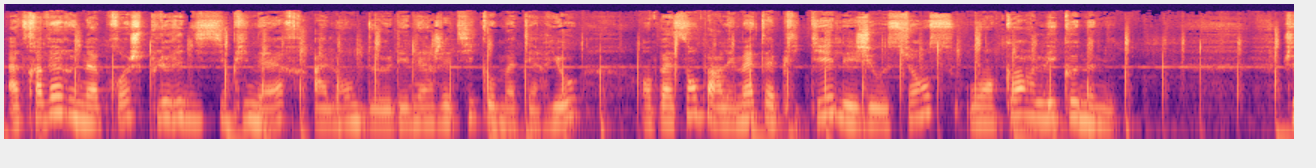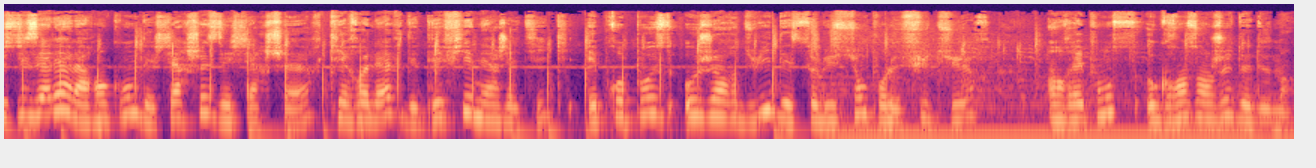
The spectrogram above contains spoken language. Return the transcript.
à travers une approche pluridisciplinaire allant de l'énergétique aux matériaux, en passant par les maths appliquées, les géosciences ou encore l'économie. Je suis allée à la rencontre des chercheuses et chercheurs qui relèvent des défis énergétiques et proposent aujourd'hui des solutions pour le futur en réponse aux grands enjeux de demain.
